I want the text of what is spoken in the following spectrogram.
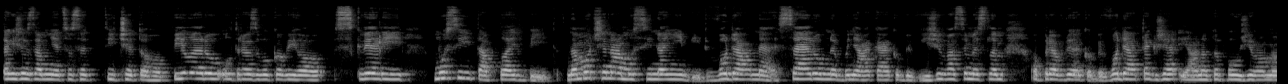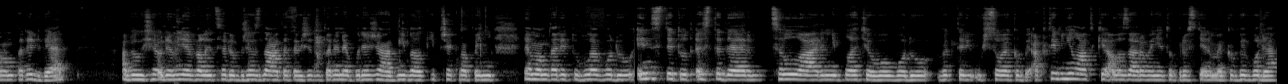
Takže za mě, co se týče toho peeleru ultrazvukového, skvělý, musí ta pleť být namočená, musí na ní být voda, ne sérum nebo nějaká jakoby výživa si myslím, opravdu jakoby voda, takže já na to používám, mám tady dvě a vy už je ode mě velice dobře znáte, takže to tady nebude žádný velký překvapení. Já mám tady tuhle vodu Institut Esteder, celulární pleťovou vodu, ve které už jsou jakoby aktivní látky, ale zároveň je to prostě jenom jakoby voda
